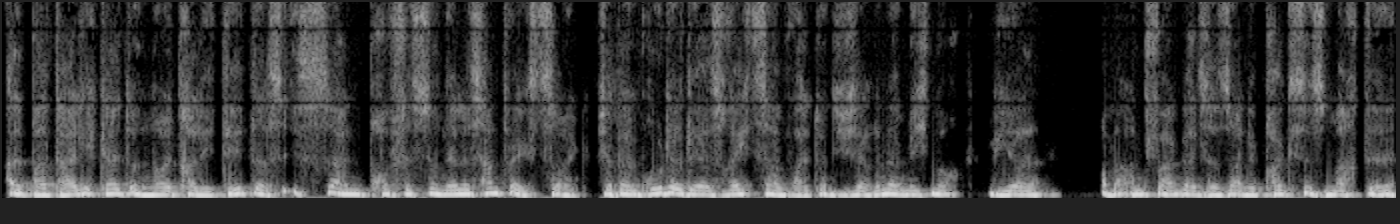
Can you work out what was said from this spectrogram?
Allparteilichkeit und Neutralität, das ist ein professionelles Handwerkszeug. Ich habe einen Bruder, der ist Rechtsanwalt und ich erinnere mich noch, wie er am Anfang, als er seine Praxis machte,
